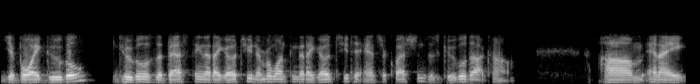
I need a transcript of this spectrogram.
your boy google google is the best thing that i go to number one thing that i go to to answer questions is google.com um, and I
